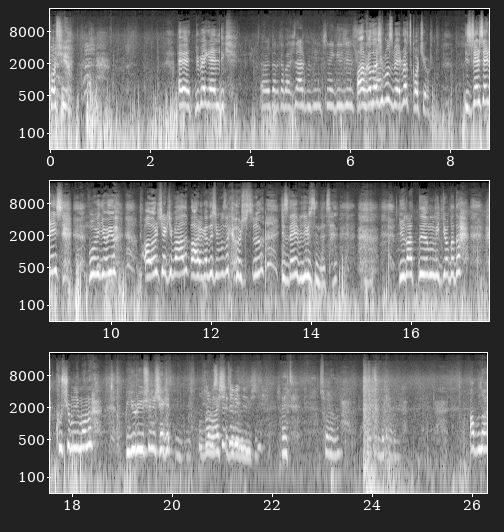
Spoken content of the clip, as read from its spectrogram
koşuyor. Evet BİM'e geldik. Evet arkadaşlar birbirinin içine gireceğiz. Arkadaşımız Berbat koşuyor. İsterseniz bu videoyu ağır çekime alıp arkadaşımızın koşusunu izleyebilirsiniz. Dün attığım videoda da kuşum limonun yürüyüşünü çek çekelim. bindirmişti. Evet soralım. Şuradaki. Abla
